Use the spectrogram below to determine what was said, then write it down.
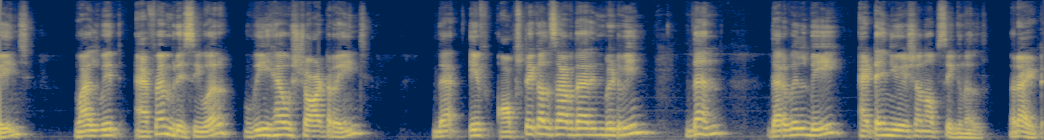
range while with fm receiver we have short range that if obstacles are there in between then there will be attenuation of signal right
